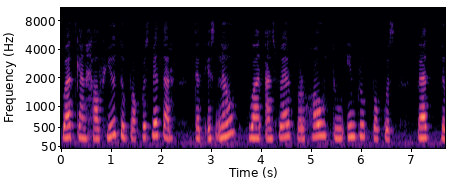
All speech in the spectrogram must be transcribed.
What can help you to focus better? That is no one answer for how to improve focus, but the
